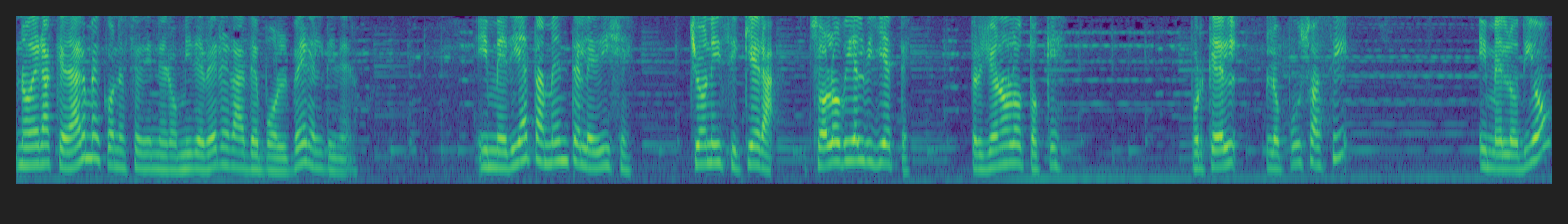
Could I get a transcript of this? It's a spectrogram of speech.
no era quedarme con ese dinero, mi deber era devolver el dinero. Inmediatamente le dije, yo ni siquiera, solo vi el billete, pero yo no lo toqué, porque él lo puso así y me lo dio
